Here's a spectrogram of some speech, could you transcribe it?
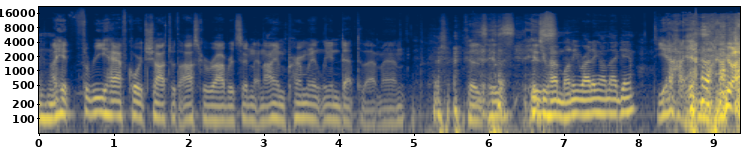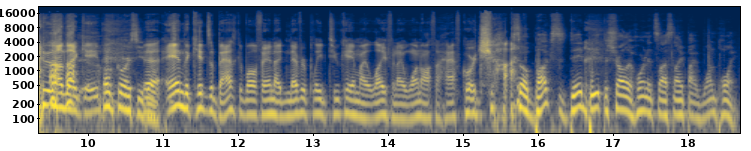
Mm-hmm. I hit 3 half-court shots with Oscar Robertson and I am permanently in debt to that man. Cuz his Did you have money riding on that game? Yeah, I had money riding on that game. Of course you Yeah, did. and the kid's a basketball fan. I'd never played 2K in my life and I won off a half-court shot. So Bucks did beat the Charlotte Hornets last night by one point,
